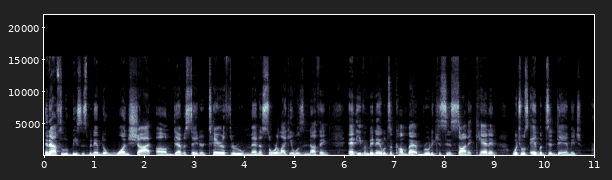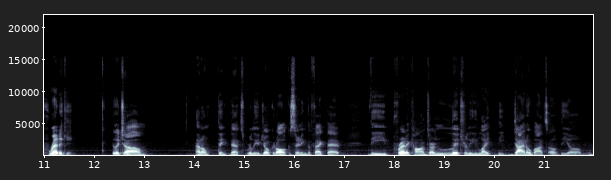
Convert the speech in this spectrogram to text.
an absolute beast. It's been able to one-shot um, Devastator, tear through Menasor like it was nothing, and even been able to combat Bruticus's Sonic Cannon, which was able to damage Predaking. Which, um, I don't think that's really a joke at all, considering the fact that the Predacons are literally like the Dinobots of the, um,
